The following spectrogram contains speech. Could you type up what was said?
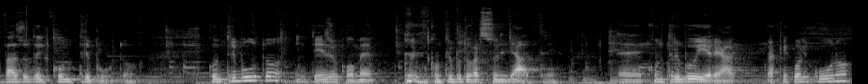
vaso del contributo. Contributo inteso come contributo verso gli altri, eh, contribuire a, a, che qualcuno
